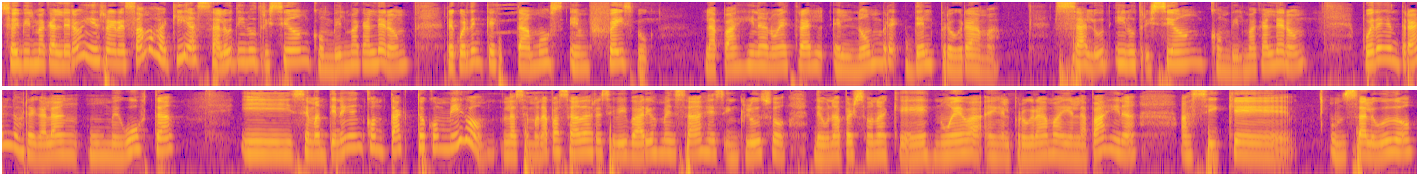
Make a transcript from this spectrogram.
Soy Vilma Calderón y regresamos aquí a Salud y Nutrición con Vilma Calderón. Recuerden que estamos en Facebook. La página nuestra es el nombre del programa. Salud y Nutrición con Vilma Calderón. Pueden entrar, nos regalan un me gusta y se mantienen en contacto conmigo. La semana pasada recibí varios mensajes, incluso de una persona que es nueva en el programa y en la página. Así que un saludo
